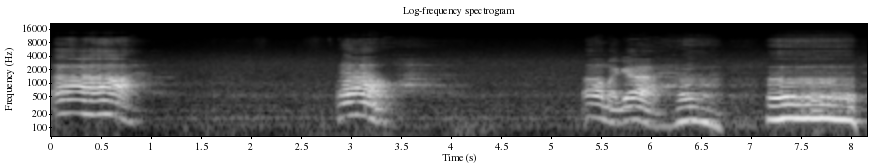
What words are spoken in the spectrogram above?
Ah. Ow. Oh my god.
